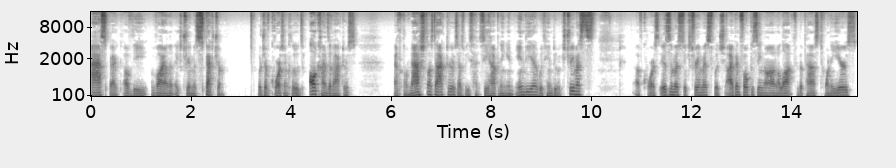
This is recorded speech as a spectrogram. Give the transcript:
aspect of the violent extremist spectrum, which of course includes all kinds of actors ethno nationalist actors, as we see happening in India with Hindu extremists, of course, Islamist extremists, which I've been focusing on a lot for the past 20 years,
